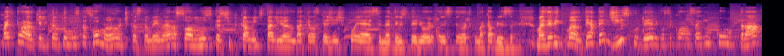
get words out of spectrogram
Mas claro que ele cantou músicas românticas também, não era só músicas tipicamente italianas, daquelas que a gente conhece, né? Tem o, o estereótipo na cabeça. Mas ele, mano, tem até disco dele, você consegue encontrar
